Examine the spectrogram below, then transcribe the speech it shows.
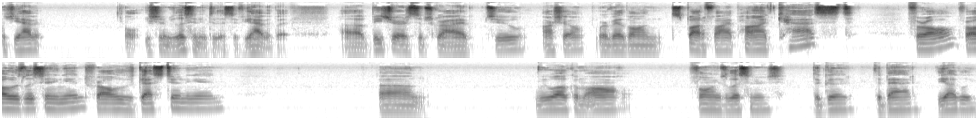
if you haven't well, you shouldn't be listening to this if you haven't, but uh, be sure to subscribe to our show. We're available on Spotify podcast for all, for all who's listening in, for all who's guest tuning in. Um, We welcome all forms of listeners the good, the bad, the ugly,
